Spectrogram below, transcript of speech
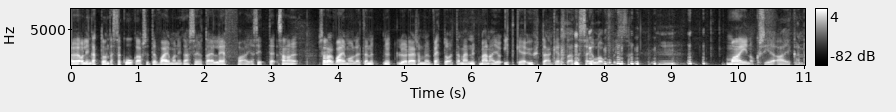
ö, olin katsomaan tässä kuukausi sitten vaimoni kanssa jotain leffaa ja sitten sanoin, sanoin vaimolle, että nyt, nyt lyödään semmoinen veto, että mä, nyt mä en aio itkeä yhtään kertaa tässä elokuvissa. Mm. Mainoksien aikana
